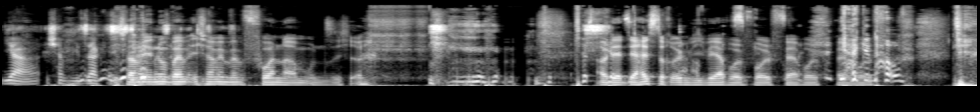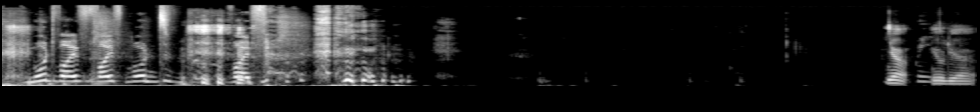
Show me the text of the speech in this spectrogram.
Ja, ich habe gesagt, Ich war mir nur beim, ich war mir beim Vornamen unsicher. Aber der, der heißt doch irgendwie. Werwolf, Wolf, Werwolf, Ja, Werwolf. genau. Mondwolf, Wolf, Mond, Wolf. Ja, Julia.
